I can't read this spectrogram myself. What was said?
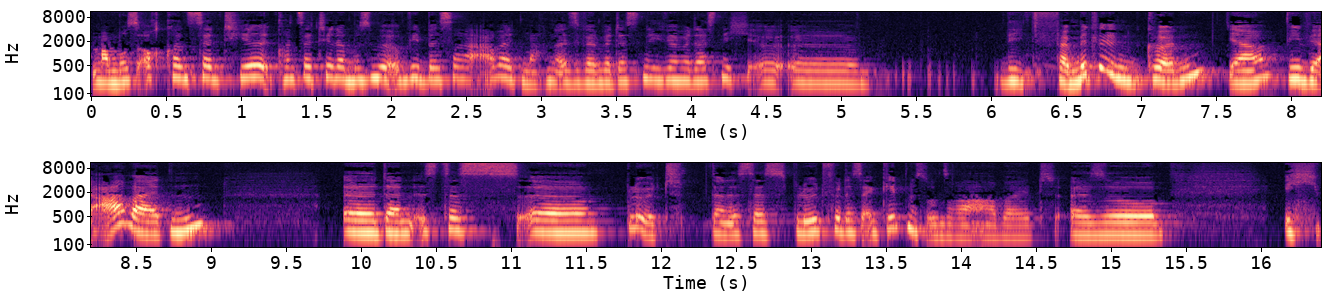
man muss auch konstatieren, konstatieren, da müssen wir irgendwie bessere Arbeit machen. Also wenn wir das nicht, wenn wir das nicht, äh, äh nicht vermitteln können, ja, wie wir arbeiten, äh, dann ist das äh, blöd. Dann ist das blöd für das Ergebnis unserer Arbeit. Also ich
